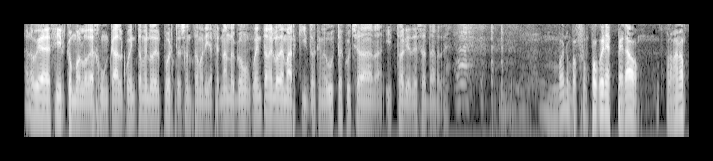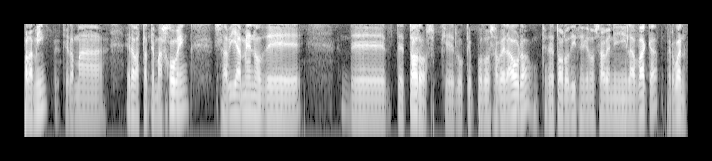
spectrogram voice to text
Ahora voy a decir como lo de Juncal. Cuéntame lo del puerto de Santa María. Fernando, ¿cómo- cuéntame lo de Marquito, que me gusta escuchar historias de esa tarde. Bueno, pues fue un poco inesperado, por lo menos para mí, que era más, era bastante más joven, sabía menos de, de, de toros que lo que puedo saber ahora, aunque de toros dice que no sabe ni las vacas, pero bueno,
